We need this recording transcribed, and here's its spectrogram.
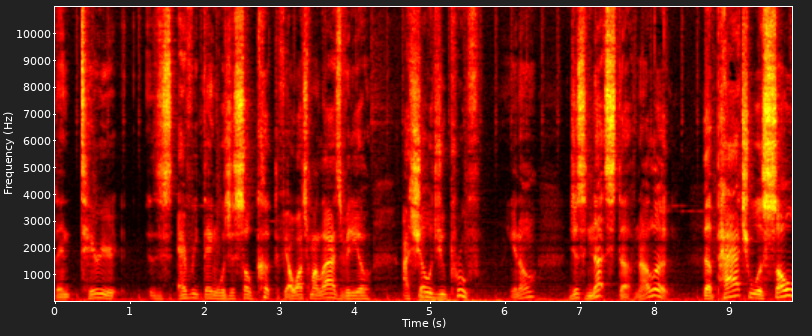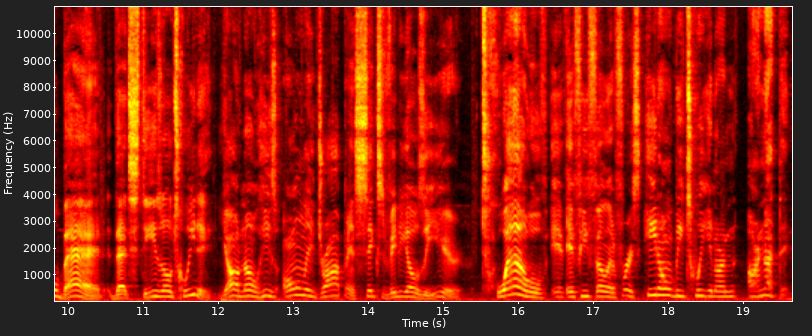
the interior, just everything was just so cooked. If y'all watch my last video, I showed you proof, you know, just nut stuff. Now look, the patch was so bad that Steezo tweeted, y'all know he's only dropping six videos a year. 12 if, if he fell in first. He don't be tweeting or, or nothing.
